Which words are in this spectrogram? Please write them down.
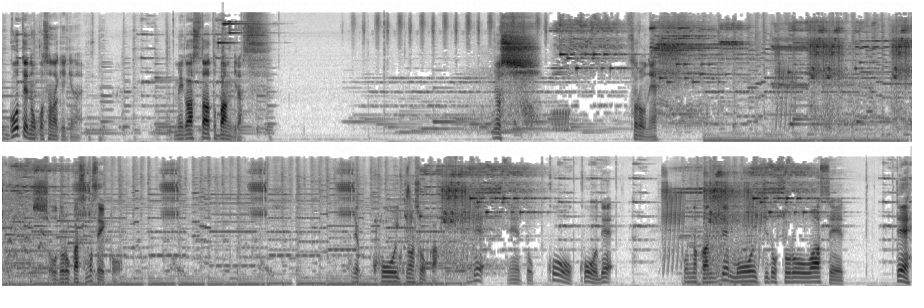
う。5手残さなきゃいけない。メガスタートバンギラス。よし。揃うね。よし、驚かすも成功。じゃあ、こういきましょうか。で、えっ、ー、と、こう、こうで、こんな感じでもう一度揃わせて、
